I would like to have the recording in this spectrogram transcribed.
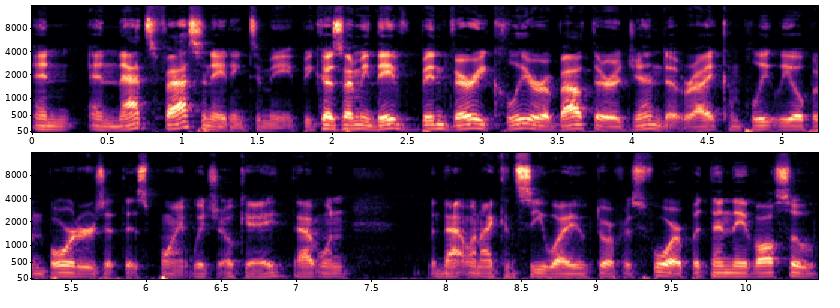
And and that's fascinating to me because I mean they've been very clear about their agenda, right? Completely open borders at this point, which okay, that one that one I can see why Uchtdorf is for, but then they've also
